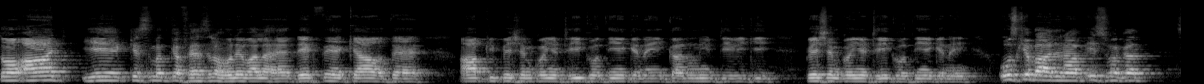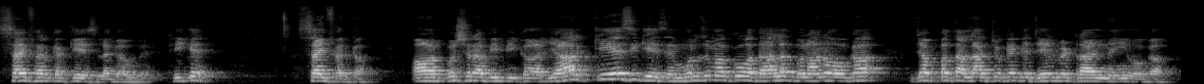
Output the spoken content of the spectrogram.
तो आज ये किस्मत का फैसला होने वाला है, देखते हैं क्या होता है। आपकी पेशन ये ठीक होती हैं कि नहीं? कानूनी टीवी की पेशन ये ठीक होती हैं कि नहीं? उसके बाद जनाब, इस वक्त साइफर का केस लगा हुआ है, ठीक है? साइफर का। और बुशरा बीबी का। यार, केस ही केस है। मुलजमा को अदालत बुलाना होगा, जब पता लग चुके कि जेल में ट्रायल नहीं होगा।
